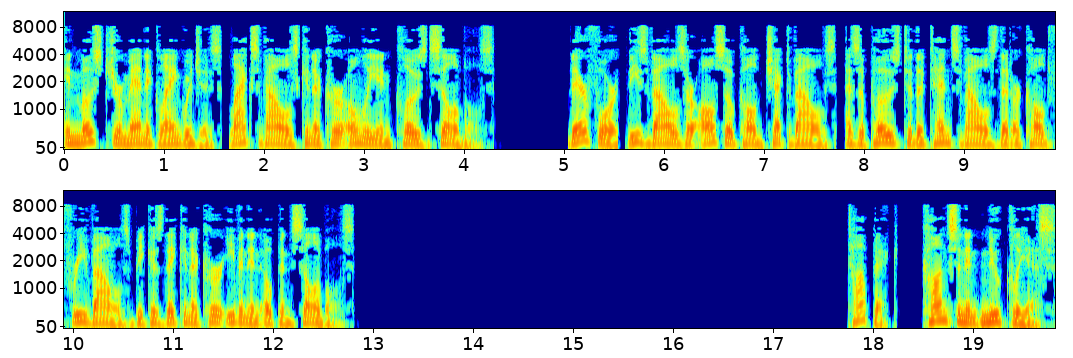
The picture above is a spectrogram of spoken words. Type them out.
In most Germanic languages, lax vowels can occur only in closed syllables. Therefore, these vowels are also called checked vowels, as opposed to the tense vowels that are called free vowels because they can occur even in open syllables. Consonant nucleus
